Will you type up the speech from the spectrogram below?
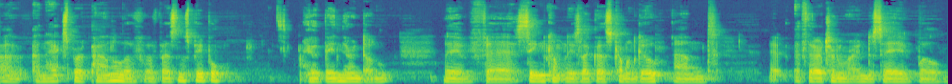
a, an expert panel of, of business people who had been there and done They've uh, seen companies like this come and go, and if they're turning around to say, "Well,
